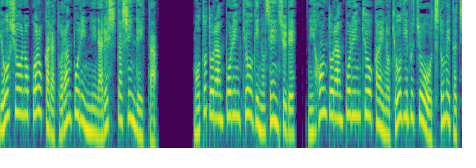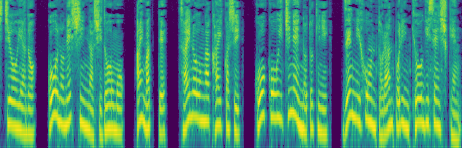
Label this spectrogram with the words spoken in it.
幼少の頃からトランポリンに慣れ親しんでいた。元トランポリン競技の選手で、日本トランポリン協会の競技部長を務めた父親の豪の熱心な指導も相まって才能が開花し、高校1年の時に全日本トランポリン競技選手権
